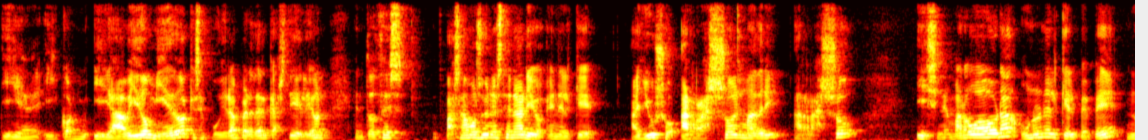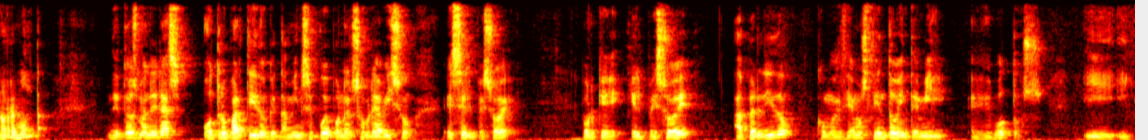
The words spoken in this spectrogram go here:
y, eh, con, y ha habido miedo a que se pudiera perder Castilla y León. Entonces pasamos de un escenario en el que Ayuso arrasó en Madrid, arrasó, y sin embargo ahora uno en el que el PP no remonta. De todas maneras, otro partido que también se puede poner sobre aviso es el PSOE. Porque el PSOE ha perdido, como decíamos, 120.000 eh, votos. Y,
